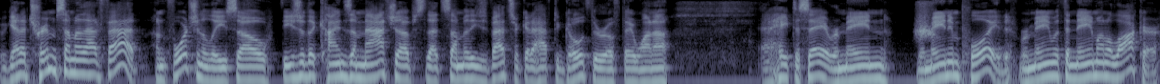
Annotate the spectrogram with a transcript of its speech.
We got to trim some of that fat, unfortunately. So these are the kinds of matchups that some of these vets are going to have to go through if they want to. I hate to say it, remain remain employed, remain with the name on a locker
